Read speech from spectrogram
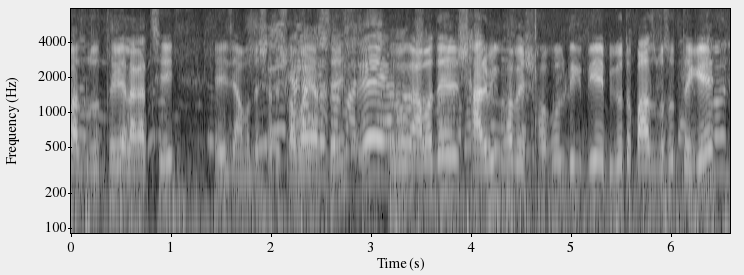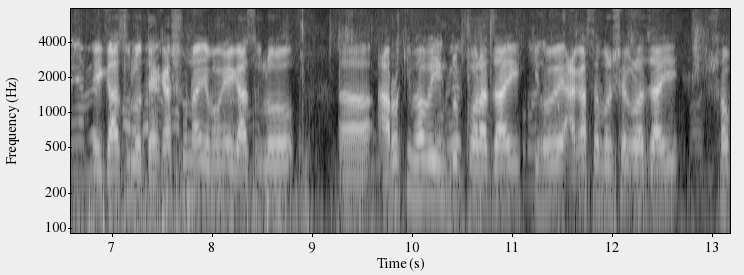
পাঁচ বছর থেকে লাগাচ্ছি। এই যে আমাদের সাথে সবাই আছে। এবং আমাদের সার্বিকভাবে সকল দিক দিয়ে বিগত পাঁচ বছর থেকে এই গাছগুলো দেখাশোনা এবং এই গাছগুলো আহ, আরও কীভাবে ইমপ্রুভ করা যায় কীভাবে আগাছা পরিষ্কার করা যায় সব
